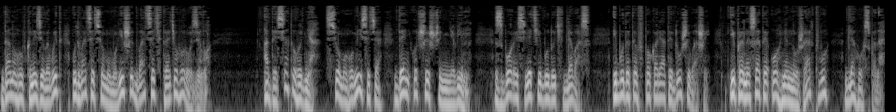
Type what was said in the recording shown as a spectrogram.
даного в книзі Левит у 27-му вірші 23-го розділу. А десятого дня, сьомого місяця, день очищення він, збори святі будуть для вас, і будете впокоряти душі ваші, і принесете огняну жертву для Господа.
